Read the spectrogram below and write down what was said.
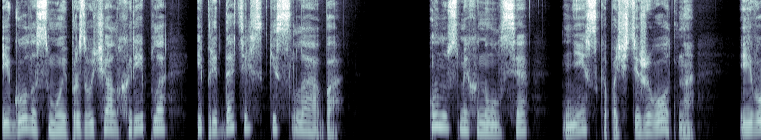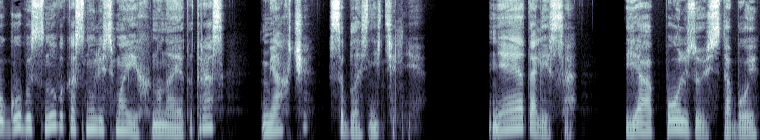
и голос мой прозвучал хрипло и предательски слабо. Он усмехнулся, низко, почти животно, и его губы снова коснулись моих, но на этот раз мягче, соблазнительнее. «Нет, Алиса, я пользуюсь тобой,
